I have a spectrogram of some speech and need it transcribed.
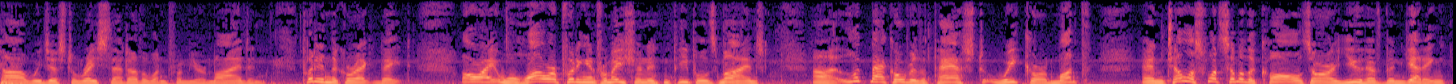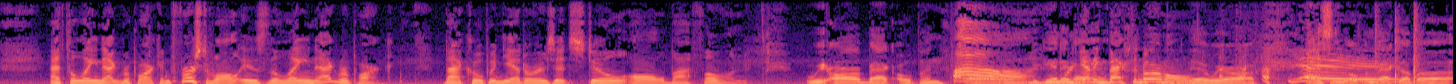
uh, we just erase that other one from your mind and put in the correct date. All right, well, while we're putting information in people's minds, uh, look back over the past week or month and tell us what some of the calls are you have been getting at the Lane Agri Park. And first of all, is the Lane Agri Park back open yet, or is it still all by phone? We are back open. Ah, uh, beginning. we're uh, getting back to normal. yeah, we are. Actually, Yay! back up uh,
